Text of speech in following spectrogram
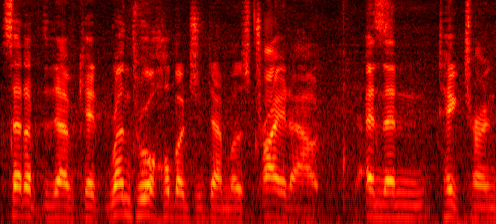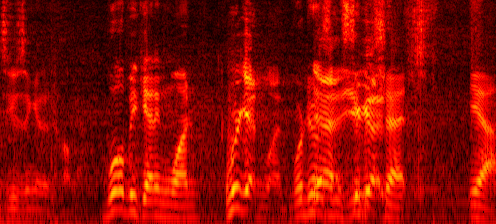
set up the dev kit, run through a whole bunch of demos, try it out, and then take turns using it at home. we'll be getting one. We're getting one. We're doing Yeah, some stupid shit. Yeah,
